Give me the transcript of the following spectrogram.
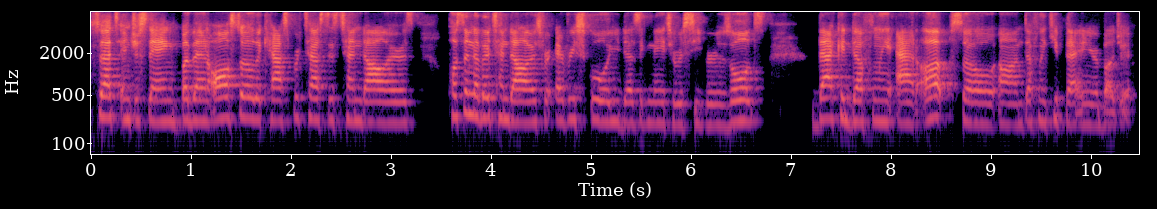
so that's interesting. But then also the Casper test is $10 plus another $10 for every school you designate to receive your results. That can definitely add up. So um, definitely keep that in your budget.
